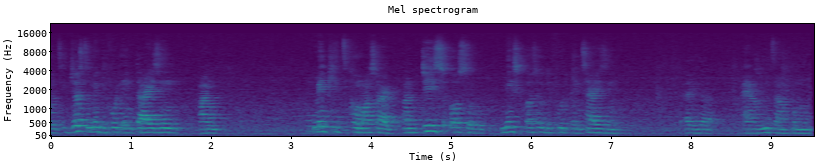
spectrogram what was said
but just to make the food enticing and make it come outside. And this also makes also the food enticing. Like that. I am meat and pomo.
